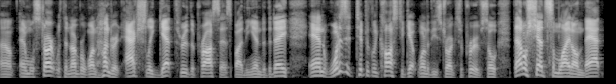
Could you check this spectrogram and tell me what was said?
um, and we'll start with the number 100, actually get through the process by the end of the day. And what does it typically cost to get one of these drugs approved? So that'll shed some light on that.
